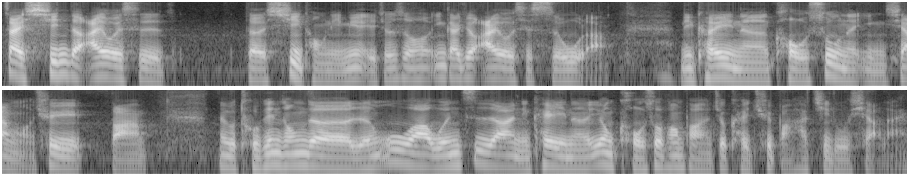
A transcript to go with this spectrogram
在新的 iOS 的系统里面，也就是说，应该就 iOS 十五了，你可以呢口述呢影像哦，去把那个图片中的人物啊、文字啊，你可以呢用口述方法就可以去把它记录下来，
